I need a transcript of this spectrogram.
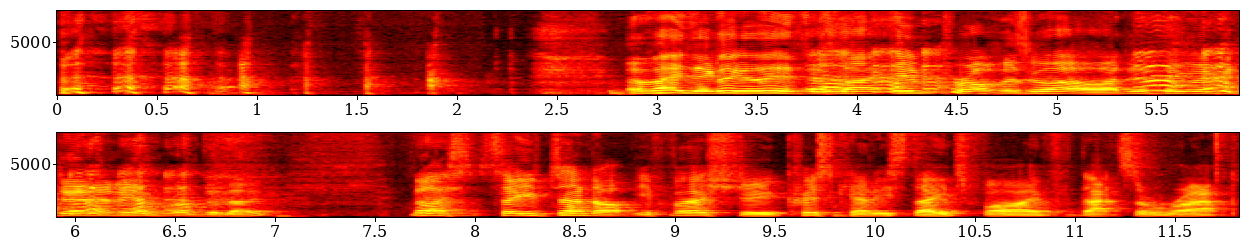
one. Amazing. Look at this. It's like improv as well. I didn't think we'd be doing any improv today. Nice. So you've turned up your first shoot, Chris Kelly, stage five. That's a wrap.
